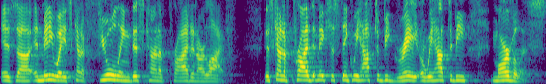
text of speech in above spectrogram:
is, uh, in many ways, kind of fueling this kind of pride in our life. This kind of pride that makes us think we have to be great or we have to be marvelous.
